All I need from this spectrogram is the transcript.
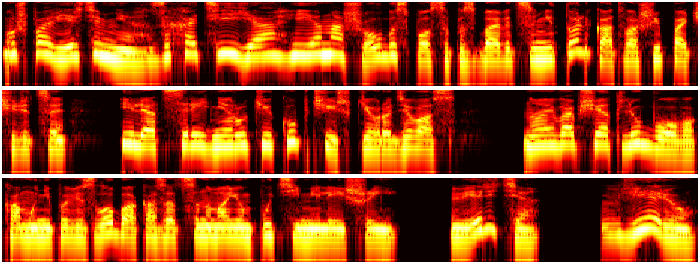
Уж поверьте мне, захоти я, и я нашел бы способ избавиться не только от вашей падчерицы — или от средней руки купчишки вроде вас, но и вообще от любого, кому не повезло бы оказаться на моем пути, милейший. Верите? Верю,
